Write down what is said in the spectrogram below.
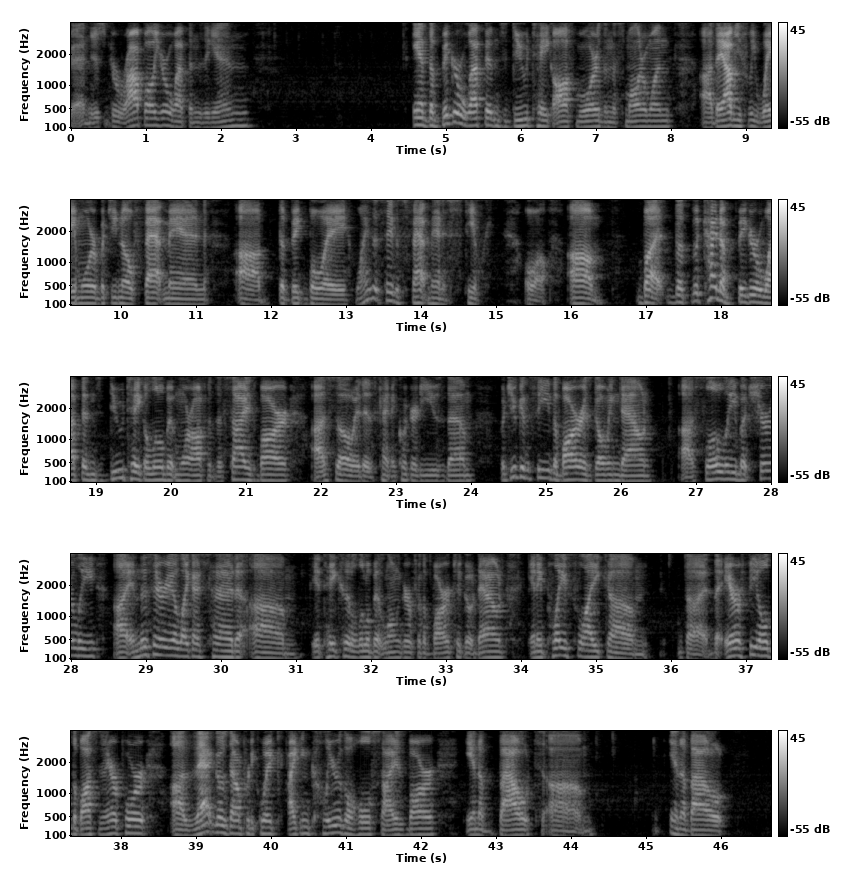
And just drop all your weapons again. And the bigger weapons do take off more than the smaller ones. Uh, they obviously weigh more, but you know, Fat Man, uh, the big boy. Why does it say this Fat Man is stealing? Oh well. Um, but the the kind of bigger weapons do take a little bit more off of the size bar, uh, so it is kind of quicker to use them. But you can see the bar is going down uh, slowly but surely. Uh, in this area, like I said, um, it takes it a little bit longer for the bar to go down. In a place like um, the the airfield, the Boston airport, uh, that goes down pretty quick. I can clear the whole size bar in about um, in about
